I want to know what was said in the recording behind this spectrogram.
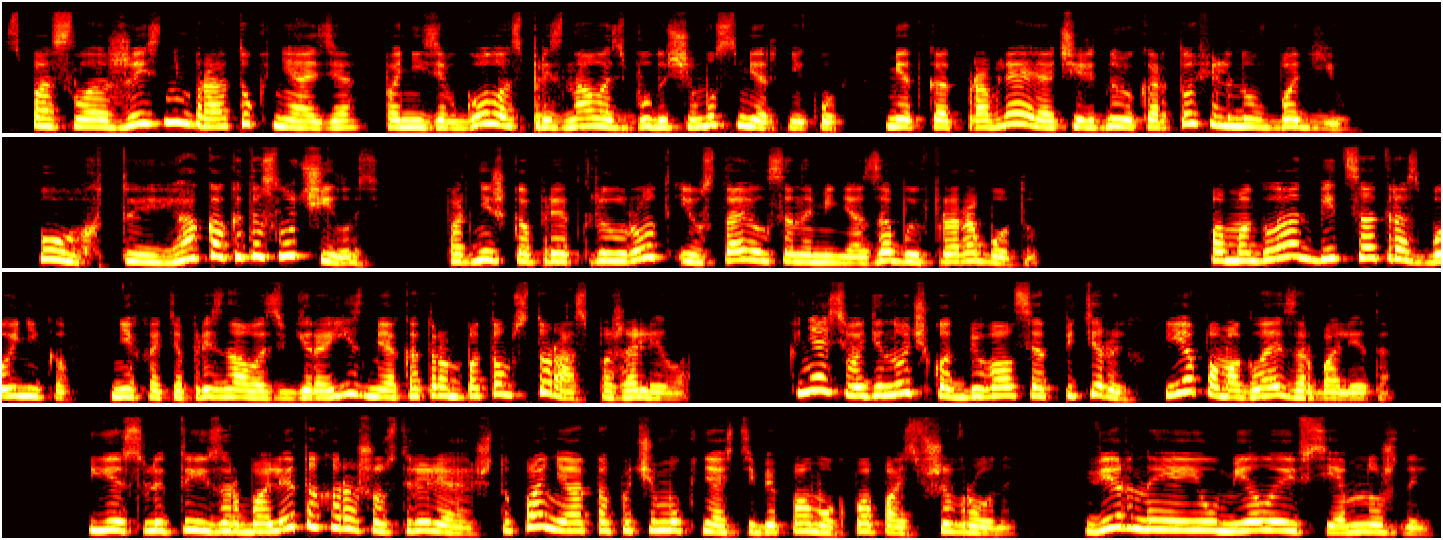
Спасла жизнь брату князя, понизив голос, призналась будущему смертнику, метко отправляя очередную картофелину в бадью. «Ух ты, а как это случилось?» Парнишка приоткрыл рот и уставился на меня, забыв про работу. Помогла отбиться от разбойников, нехотя призналась в героизме, о котором потом сто раз пожалела. Князь в одиночку отбивался от пятерых, я помогла из арбалета. Если ты из арбалета хорошо стреляешь, то понятно, почему князь тебе помог попасть в шевроны. Верные и умелые всем нужны.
